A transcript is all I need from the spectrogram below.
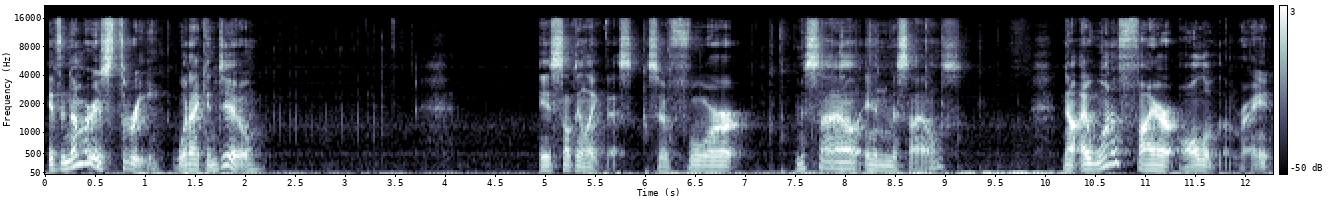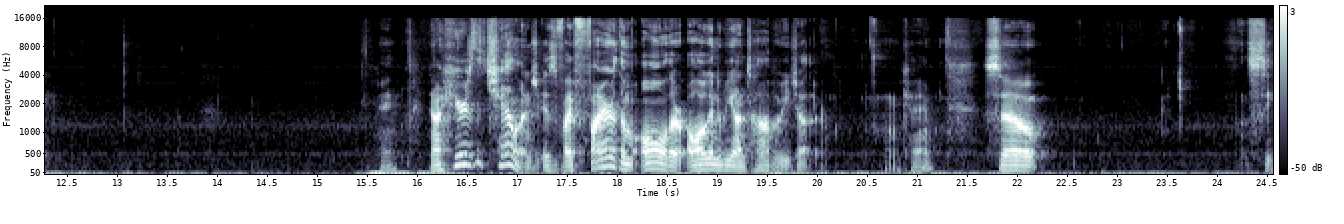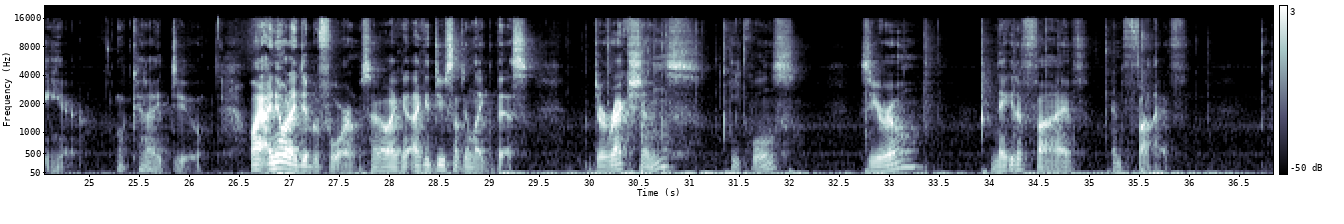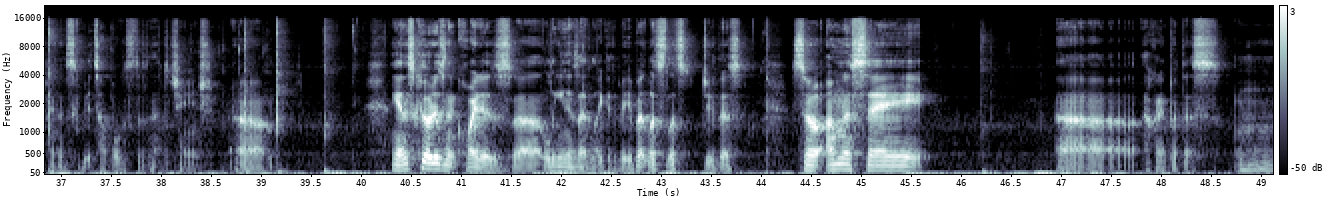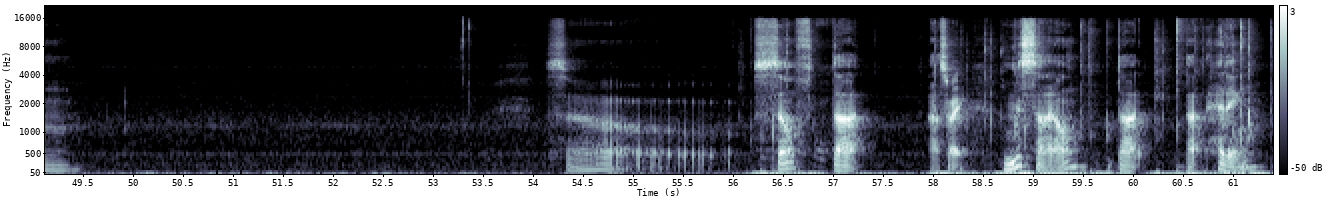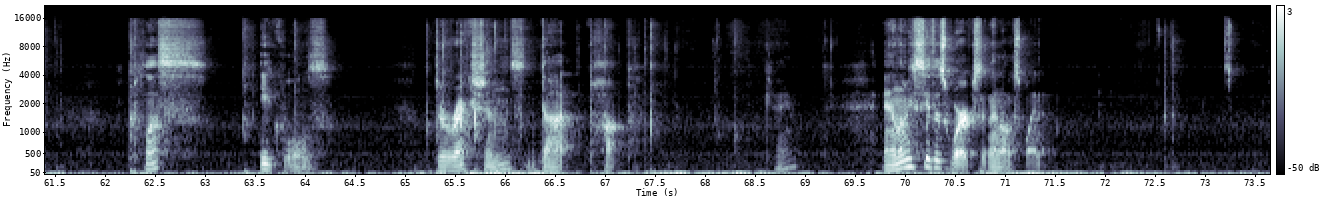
if the number is three, what I can do is something like this. So for missile in missiles. Now I want to fire all of them, right? Okay. Now here's the challenge: is if I fire them all, they're all going to be on top of each other. Okay. So let's see here. What could I do? Well, I know what I did before, so I could, I could do something like this. Directions equals 0, negative 5, and 5. Okay, this could be a tuple. This doesn't have to change. Um, again, this code isn't quite as uh, lean as I'd like it to be, but let's let's do this. So I'm going to say uh, how can I put this? Mm. So self dot, uh, sorry, missile dot dot heading plus equals directions dot pop. Okay, and let me see if this works, and then I'll explain it.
